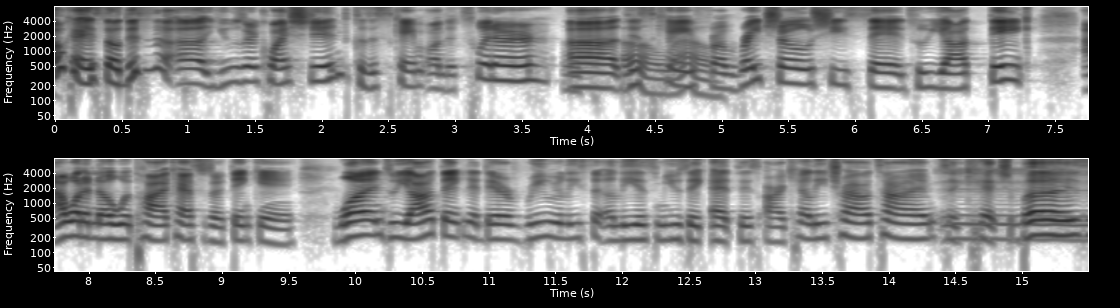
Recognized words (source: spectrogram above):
Okay, so this is a, uh user question because this came on the Twitter. Uh, this oh, came wow. from Rachel. She said, "Do y'all think? I want to know what podcasters are thinking. One, do y'all think that they're re-releasing Aaliyah's music at this R. Kelly trial time to catch buzz?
